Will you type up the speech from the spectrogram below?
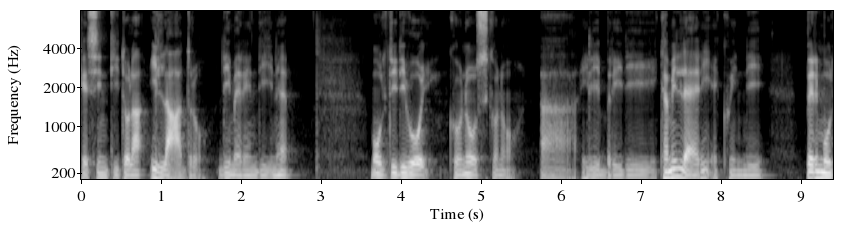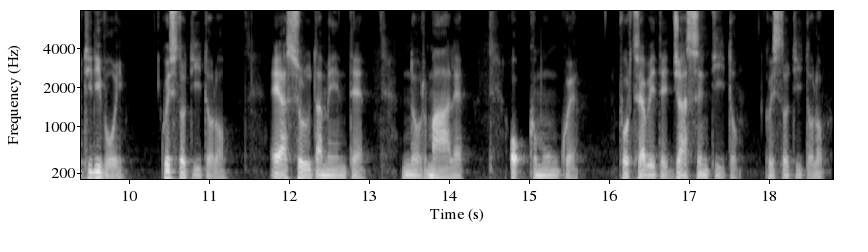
che si intitola Il ladro di merendine. Molti di voi conoscono uh, i libri di Camilleri e quindi per molti di voi questo titolo è assolutamente normale. O comunque forse avete già sentito questo titolo.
